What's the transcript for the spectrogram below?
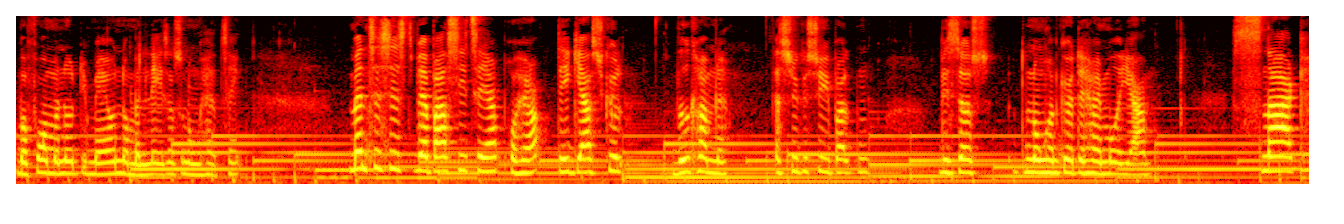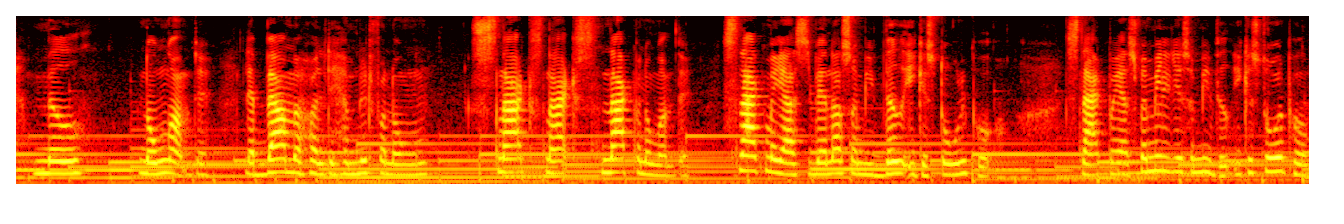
hvor får man noget i maven, når man læser sådan nogle her ting. Men til sidst vil jeg bare sige til jer, prøv at høre, det er ikke jeres skyld. Vedkommende er psykisk syg i bolden. Hvis også nogen har gjort det her imod jer, snak med nogen om det. Lad være med at holde det hemmeligt for nogen. Snak, snak, snak med nogen om det. Snak med jeres venner, som I ved, I kan stole på. Snak med jeres familie, som I ved, I kan stole på.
